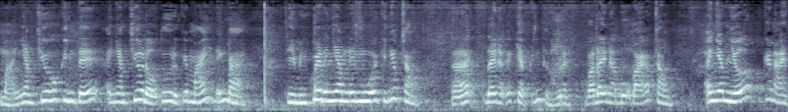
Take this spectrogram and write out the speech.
mà anh em chưa có kinh tế anh em chưa đầu tư được cái máy đánh bài thì mình khuyên anh em nên mua cái kính áp tròng. Đấy đây là cái kẹp kính thử này và đây là bộ bài áp tròng. Anh em nhớ cái này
